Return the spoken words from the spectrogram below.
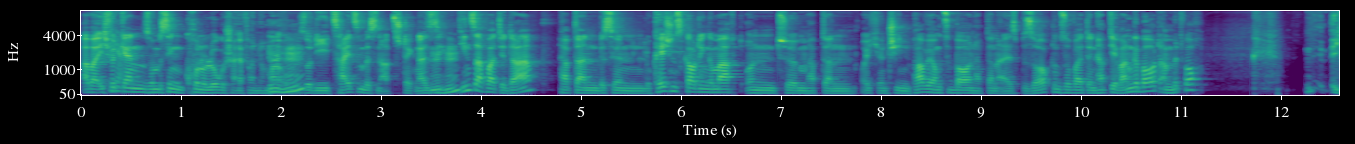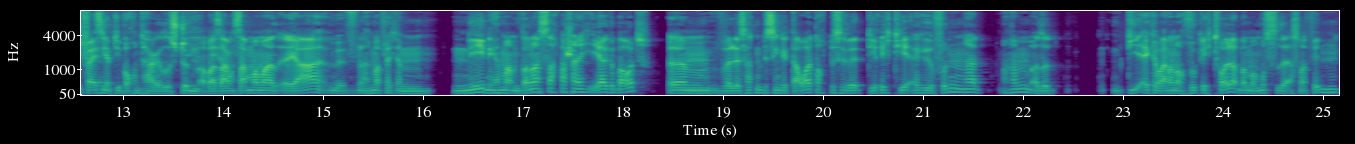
Aber ich würde Ja. gerne so ein bisschen chronologisch einfach nochmal, um so die Zeit so ein bisschen abzustecken. Also Dienstag wart ihr da, habt dann ein bisschen Location Scouting gemacht und ähm, habt dann euch entschieden, ein Pavillon zu bauen, habt dann alles besorgt und so weiter. Den habt ihr wann gebaut? Am Mittwoch? Ich weiß nicht, ob die Wochentage so stimmen, aber sagen, sagen wir mal, äh, ja, dann haben wir vielleicht am, nee, die haben wir am Donnerstag wahrscheinlich eher gebaut, ähm, weil es hat ein bisschen gedauert, doch, bis wir die richtige Ecke gefunden hat, haben. Also die Ecke war dann auch wirklich toll, aber man musste sie erstmal finden.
